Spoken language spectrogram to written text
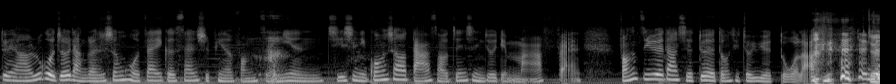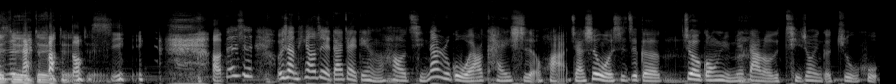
对啊，如果只有两个人生活在一个三十平的房子里面，其实你光是要打扫这件事情就有点麻烦。房子越大，其实堆的东西就越多啦，就是难放东西。好，但是我想听到这里，大家一定很好奇。那如果我要开始的话，假设我是这个旧公寓里面大楼的其中一个住户，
